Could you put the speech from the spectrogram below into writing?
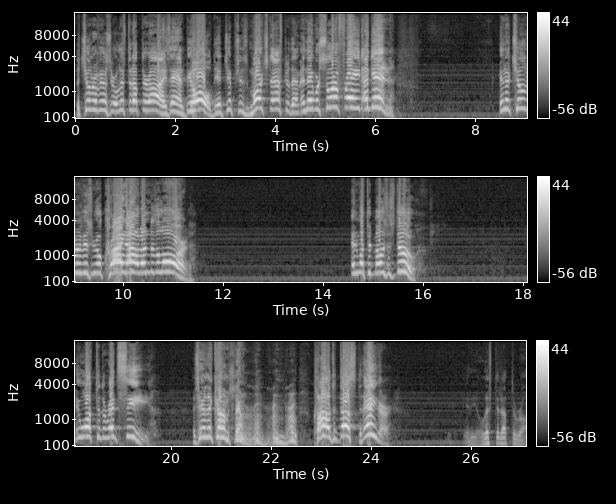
the children of Israel lifted up their eyes, and behold, the Egyptians marched after them, and they were sore afraid again. And the children of Israel cried out unto the Lord. And what did Moses do? He walked to the Red Sea. As here they come, clouds of dust and anger. And he lifted up the rod.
